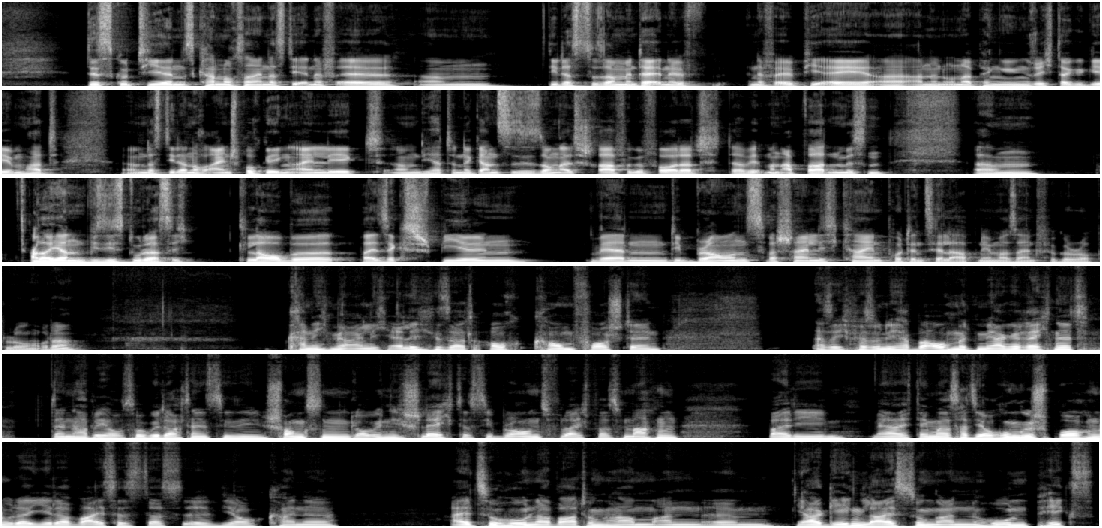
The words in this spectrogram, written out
diskutieren. Es kann auch sein, dass die NFL, ähm, die das zusammen mit der NFLPA äh, an einen unabhängigen Richter gegeben hat, ähm, dass die da noch Einspruch gegen einlegt. Ähm, die hatte eine ganze Saison als Strafe gefordert. Da wird man abwarten müssen. Ähm, aber Jan, wie siehst du das? Ich glaube, bei sechs Spielen werden die Browns wahrscheinlich kein potenzieller Abnehmer sein für Garoppolo, oder? Kann ich mir eigentlich ehrlich gesagt auch kaum vorstellen. Also ich persönlich habe auch mit mehr gerechnet. Dann habe ich auch so gedacht, dann sind die Chancen, glaube ich, nicht schlecht, dass die Browns vielleicht was machen, weil die, ja, ich denke mal, das hat sich auch rumgesprochen oder jeder weiß es, dass äh, wir auch keine allzu hohen Erwartungen haben an ähm, ja, Gegenleistungen, an hohen Picks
